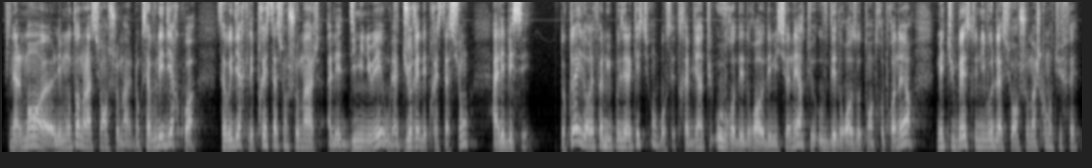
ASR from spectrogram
finalement euh, les montants dans l'assurance chômage. Donc ça voulait dire quoi? Ça voulait dire que les prestations chômage allaient diminuer ou la durée des prestations allait baisser. Donc là, il aurait fallu lui poser la question. Bon, c'est très bien, tu ouvres des droits aux démissionnaires, tu ouvres des droits aux auto-entrepreneurs, mais tu baisses le niveau de l'assurance chômage. Comment tu fais?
